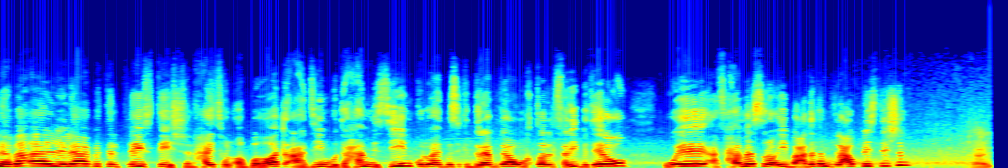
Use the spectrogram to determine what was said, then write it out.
جينا بقى للعبة البلاي ستيشن حيث الأبهات قاعدين متحمسين كل واحد ماسك الدراع بتاعه ومختار الفريق بتاعه وفي حماس رهيب. عادة بتلعبوا بلاي ستيشن يعني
